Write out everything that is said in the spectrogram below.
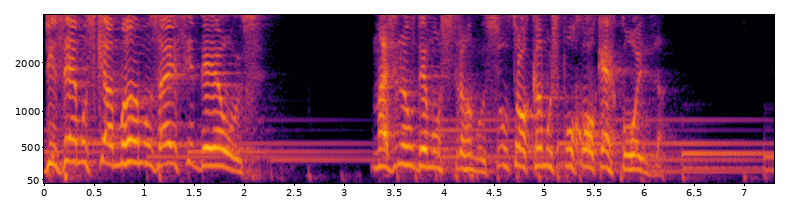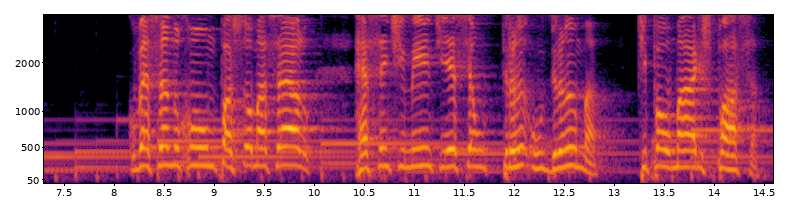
Dizemos que amamos a esse Deus, mas não demonstramos, o trocamos por qualquer coisa. Conversando com o pastor Marcelo, recentemente, esse é um, um drama que Palmares passa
